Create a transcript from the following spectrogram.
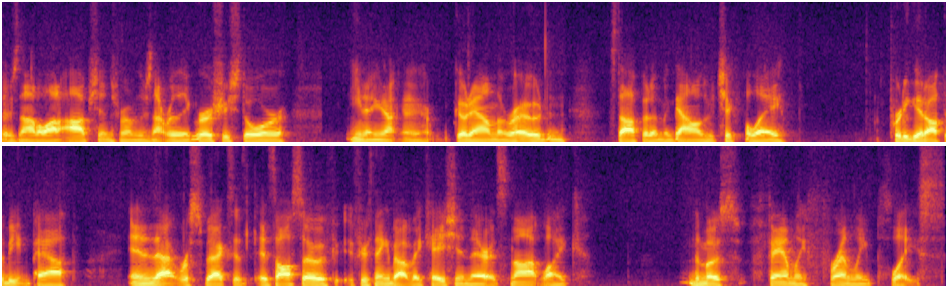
There's not a lot of options. Remember, there's not really a grocery store. You know, you're not going to go down the road and stop at a McDonald's or Chick fil A. Pretty good off the beaten path. In that respect, it's also, if, if you're thinking about vacation there, it's not like the most family friendly place.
